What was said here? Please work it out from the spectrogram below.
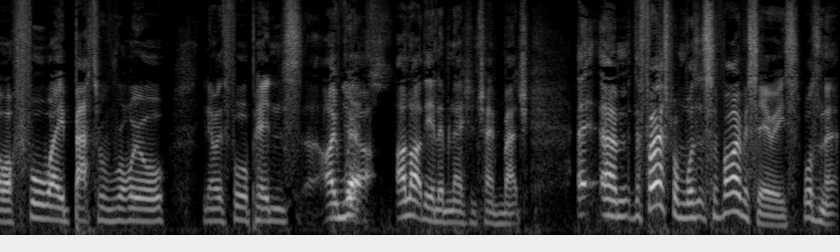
or a four way battle royal. You know, with four pins. I Yes. I like the elimination chamber match. Uh, um, the first one was at Survivor Series, wasn't it?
